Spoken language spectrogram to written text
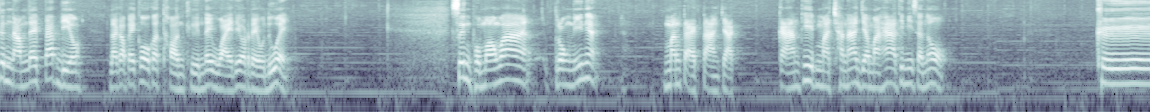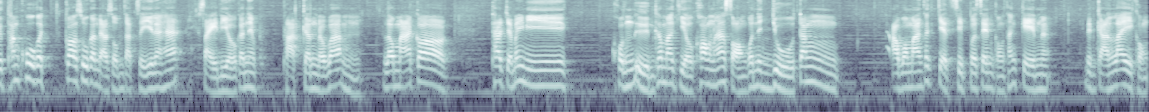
ขึ้นนำได้แป๊บเดียว แล้วก็ไปโก้ก็ทอนคืนได้ไวได้เร็วด้วย ซึ่งผมมองว่าตรงนี้เนี่ยมันแตกต่างจากการที่มาชนะยามาฮ่าที่มิซาโนคือทั้งคู่ก็ก็สู้กันแบบสมศักดิ์ศรีนะฮะ ใส่เดี่ยวกันเนี่ยผลัดกันแบบว่าอืมแล้วมาร์กก็ถ้าจะไม่มีคนอื่นเข้ามาเกี่ยวข้องนะฮะสองคนเนี่ยอยู่ตั้งเอาประมาณสัก 70%ของทั้งเกมเนี่ยเป็นการไล่ของ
